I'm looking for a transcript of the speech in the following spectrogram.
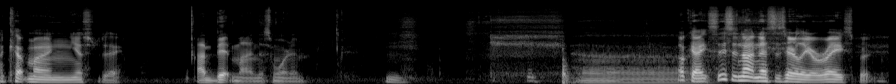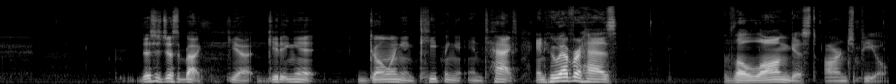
I cut mine yesterday. I bit mine this morning. Hmm. Okay, so this is not necessarily a race, but This is just about yeah getting it going and keeping it intact. And whoever has the longest orange peel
